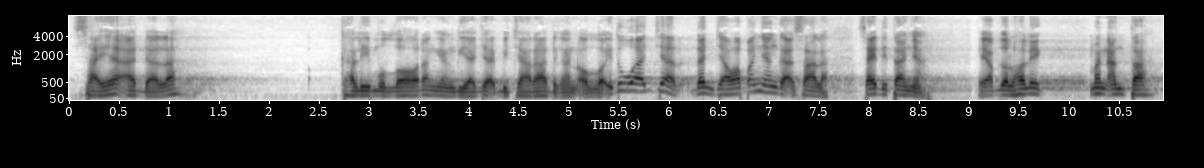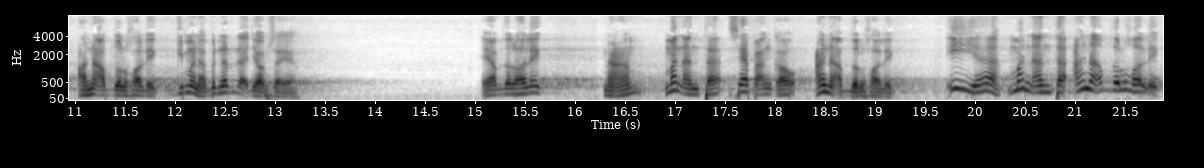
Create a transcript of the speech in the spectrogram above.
Saya adalah kalimullah orang yang diajak bicara dengan Allah. Itu wajar dan jawabannya enggak salah. Saya ditanya, "Ya Abdul Halik, man anta?" Anak Abdul Halik. Gimana? Benar enggak jawab saya? Ya Abdul Halik, Naam, man anta? Siapa engkau? Ana Abdul Khalik. Iya, man anta? Ana Abdul Khalik.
